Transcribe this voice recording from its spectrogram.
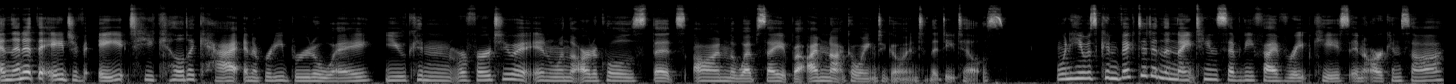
And then at the age of eight, he killed a cat in a pretty brutal way. You can refer to it in one of the articles that's on the website, but I'm not going to go into the details. When he was convicted in the 1975 rape case in Arkansas,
